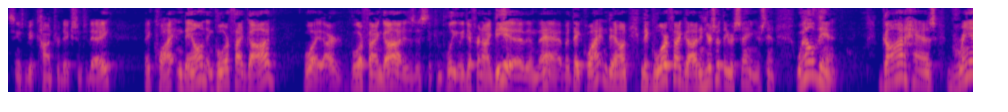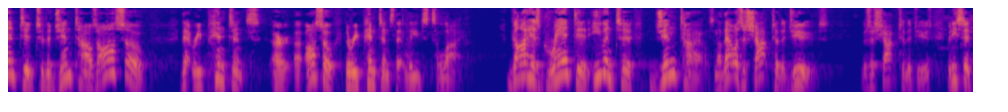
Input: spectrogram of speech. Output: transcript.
seems to be a contradiction today. They quietened down and glorified God. Boy, our glorifying God is just a completely different idea than that. But they quietened down and they glorified God. And here's what they were saying. They're saying, well then, God has granted to the Gentiles also that repentance, or uh, also the repentance that leads to life. God has granted even to Gentiles. Now that was a shock to the Jews. It was a shock to the Jews. But he said,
